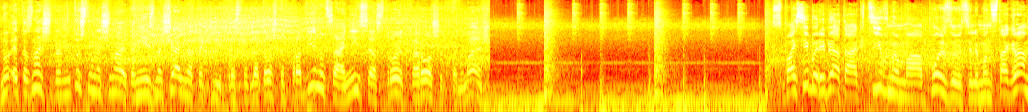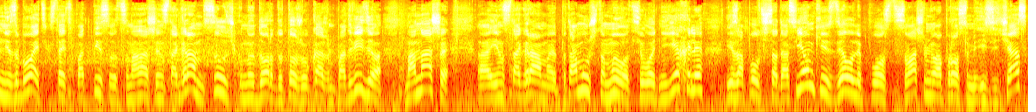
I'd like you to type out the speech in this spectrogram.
Ну, это, знаешь, это не то, что начинают, они изначально такие. Просто для того, чтобы продвинуться, они себя строят хороших, понимаешь? Спасибо, ребята, активным а, пользователям Инстаграм. Не забывайте, кстати, подписываться на наш Инстаграм. Ссылочку на Эдуарду тоже укажем под видео. На наши а, Инстаграмы. Потому что мы вот сегодня ехали и за полчаса до съемки сделали пост с вашими вопросами. И сейчас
